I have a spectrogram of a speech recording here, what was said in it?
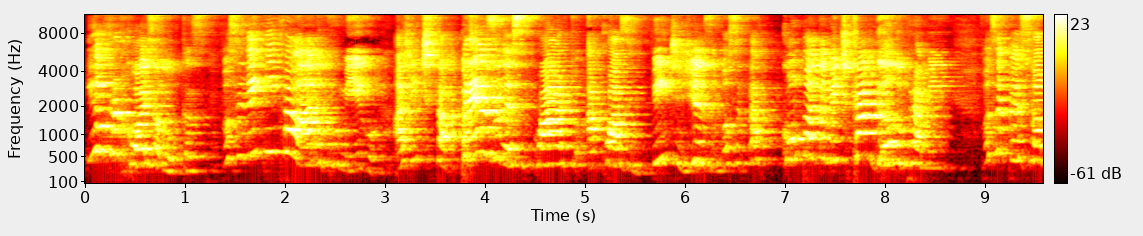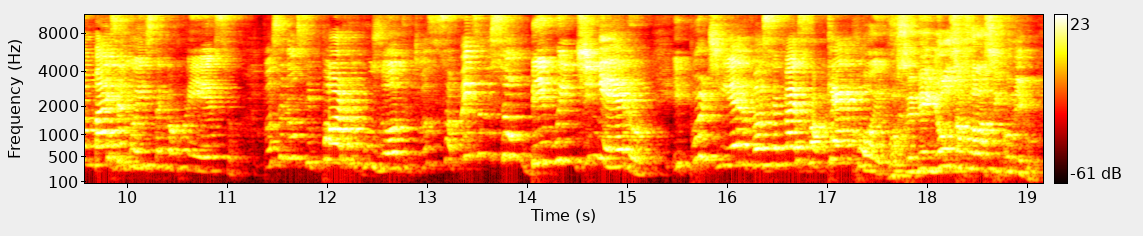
E outra coisa, Lucas, você nem tem falado comigo. A gente tá preso nesse quarto há quase 20 dias e você tá completamente cagando pra mim. Você é a pessoa mais egoísta que eu conheço. Você não se importa com os outros, você só pensa no seu umbigo e em dinheiro. E por dinheiro você faz qualquer coisa. Você nem ousa falar assim comigo!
